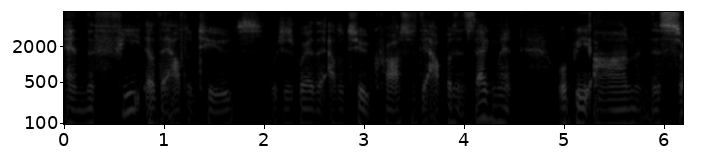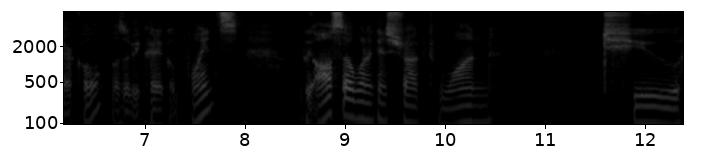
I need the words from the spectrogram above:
and the feet of the altitudes, which is where the altitude crosses the opposite segment, will be on this circle. Those will be critical points. We also want to construct one, two,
